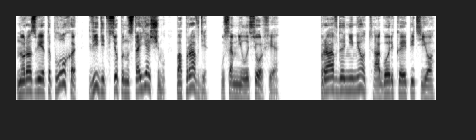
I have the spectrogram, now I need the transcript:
Но разве это плохо, видеть все по-настоящему, по правде?» усомнилась Орфия. Правда не мед, а горькое питье,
